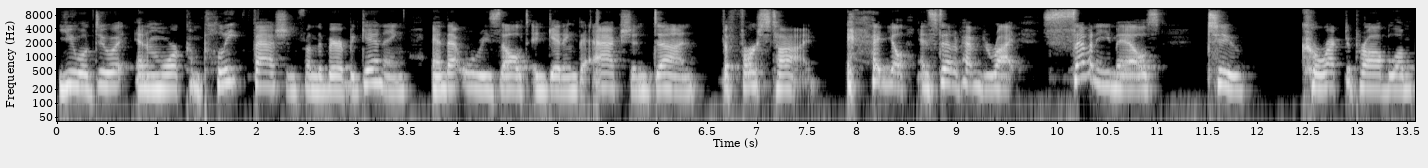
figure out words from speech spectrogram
you will do it in a more complete fashion from the very beginning, and that will result in getting the action done the first time. and you'll, instead of having to write seven emails to correct a problem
